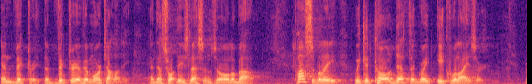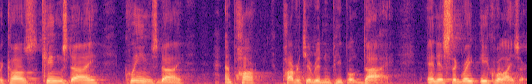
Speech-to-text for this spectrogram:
in victory, the victory of immortality. And that's what these lessons are all about. Possibly, we could call death the great equalizer because kings die, queens die, and par- poverty ridden people die. And it's the great equalizer.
